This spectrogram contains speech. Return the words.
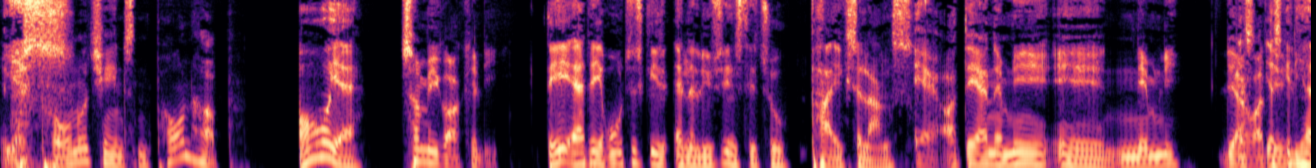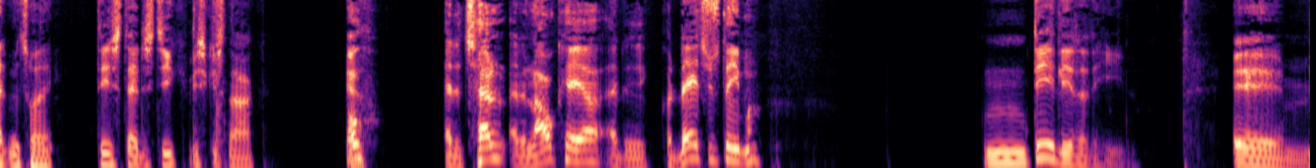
eller Yes. pornotjenesten Pornhub, Åh oh, ja, som vi godt kan lide. det er det erotiske analyseinstitut par excellence. Ja, og det er nemlig, øh, nemlig Jeg, akkurat jeg skal det, lige have alt mit tøj af. det er statistik, vi skal snakke. Er det tal? Er det lavkager? Er det koordinatsystemer? Mm, det er lidt af det hele. Øhm,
